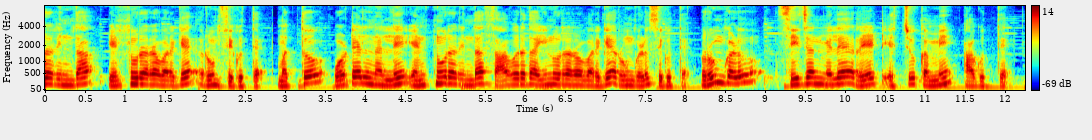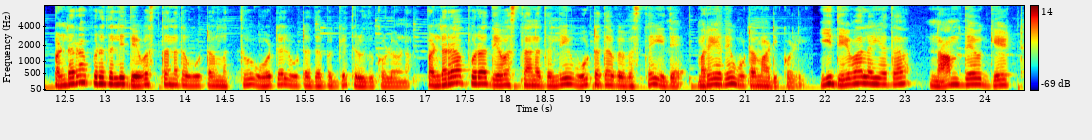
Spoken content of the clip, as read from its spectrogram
ಐನೂರರಿಂದ ಎಂಟುನೂರರವರೆಗೆ ರೂಮ್ ಸಿಗುತ್ತೆ. ಮತ್ತು ಹೋಟೆಲ್ನಲ್ಲಿ ಎಂಟುನೂರರಿಂದ ಸಾವಿರದ ಐನೂರರವರೆಗೆ ರೂಮ್ಗಳು ಸಿಗುತ್ತೆ. ರೂಮ್ಗಳು ಸೀಸನ್ ಮೇಲೆ ರೇಟ್ ಹೆಚ್ಚು ಕಮ್ಮಿ ಆಗುತ್ತೆ. ಪಂಡರಾಪುರದಲ್ಲಿ ದೇವಸ್ಥಾನದ ಊಟ ಮತ್ತು ಹೋಟೆಲ್ ಊಟದ ಬಗ್ಗೆ ತಿಳಿದುಕೊಳ್ಳೋಣ. ಪಂಡರಾಪುರ ದೇವಸ್ಥಾನದಲ್ಲಿ ಊಟದ ವ್ಯವಸ್ಥೆ ಇದೆ. ಮರೆಯದೆ ಊಟ ಮಾಡಿಕೊಳ್ಳಿ. ಈ ದೇವಾಲಯದ ನಾಮದೇವ್ ಗೇಟ್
